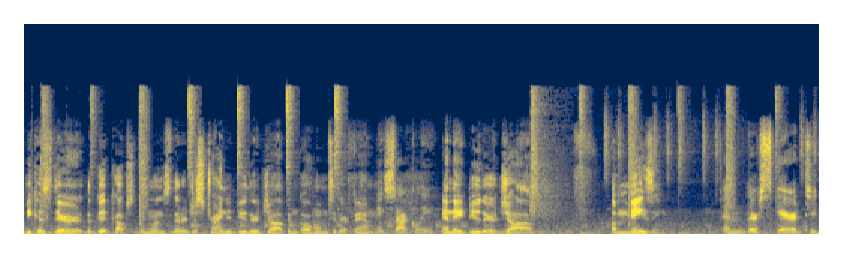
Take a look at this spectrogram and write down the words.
because they're the good cops are the ones that are just trying to do their job and go home to their families exactly, and they do their job amazing. And they're scared to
